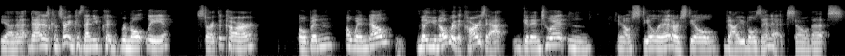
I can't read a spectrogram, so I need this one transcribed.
yeah that that is concerning because then you could remotely start the car open a window no you know where the car's at get into it and you know steal it or steal valuables in it so that's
